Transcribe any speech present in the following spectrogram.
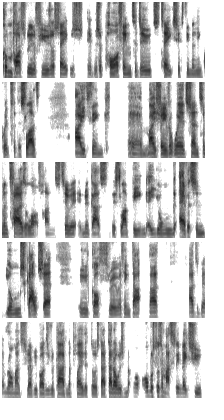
couldn't possibly refuse or say it was it was a poor thing to do to take sixty million quid for this lad. I think um, my favourite word sentiment ties a lot of hands to it in regards to this lad being a young Everton young scouser who's got through. I think that that adds a bit of romance to everybody regarding a player that does that. That always almost automatically makes you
